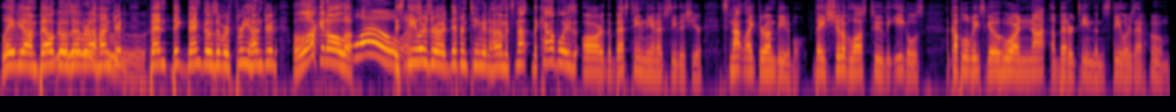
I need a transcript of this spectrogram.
Le'Veon Bell goes over Ooh. 100, ben, Big Ben goes over 300. Lock it all up. Whoa! The Steelers are a different team at home. It's not the Cowboys are the best team in the NFC this year. It's not like they're unbeatable. They should have lost to the Eagles a couple of weeks ago, who are not a better team than the Steelers at home.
